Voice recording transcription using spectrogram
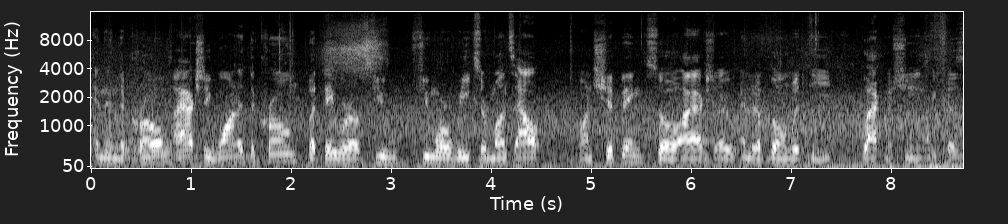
and then the chrome. I actually wanted the chrome, but they were a few few more weeks or months out on shipping. So I actually I ended up going with the black machine because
